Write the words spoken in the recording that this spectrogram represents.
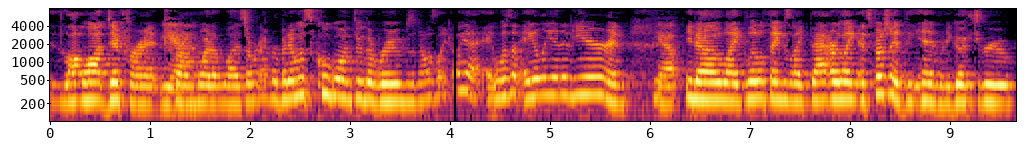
a lot, lot different Yeah. from what it was or whatever. But it was cool going through the rooms, and I was like, oh yeah, it wasn't Alien in here, and yeah, you know, like little things like that, or like especially at the end when you go through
